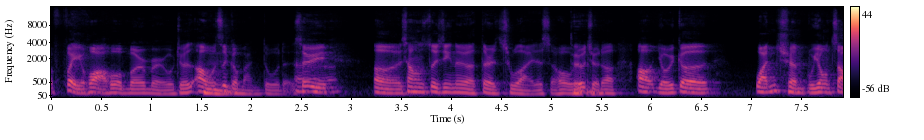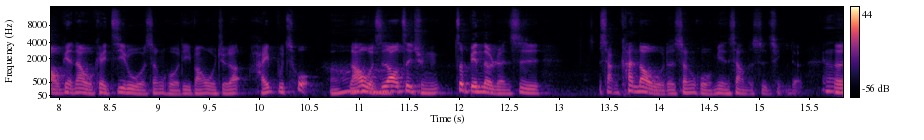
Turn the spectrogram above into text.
废话或 murmur，我觉得啊，我这个蛮多的。所以呃，像最近那个 Third 出来的时候，我就觉得哦，有一个。完全不用照片，但我可以记录我生活的地方，我觉得还不错。哦、然后我知道这群这边的人是想看到我的生活面上的事情的，嗯、那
